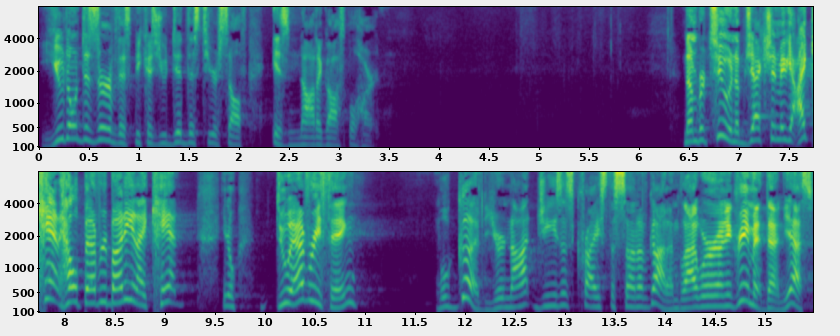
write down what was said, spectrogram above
You don't deserve this because you did this to yourself is not a gospel heart. Number two, an objection maybe I can't help everybody and I can't, you know, do everything. Well, good. You're not Jesus Christ, the Son of God. I'm glad we're in agreement then. Yes.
